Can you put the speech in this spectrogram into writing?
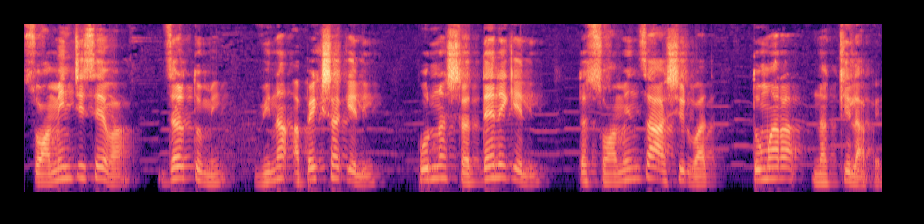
स्वामींची सेवा जर तुम्ही विना अपेक्षा केली पूर्ण श्रद्धेने केली तर स्वामींचा आशीर्वाद तुम्हाला नक्की लाभेल.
